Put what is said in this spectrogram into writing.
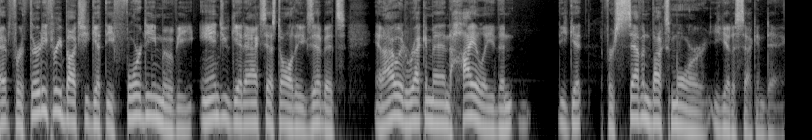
uh, for 33 bucks you get the 4D movie and you get access to all the exhibits and I would recommend highly then you get for 7 bucks more you get a second day.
